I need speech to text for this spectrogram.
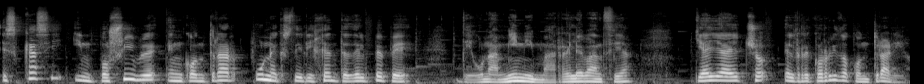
es casi imposible encontrar un exdirigente del PP de una mínima relevancia que haya hecho el recorrido contrario.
